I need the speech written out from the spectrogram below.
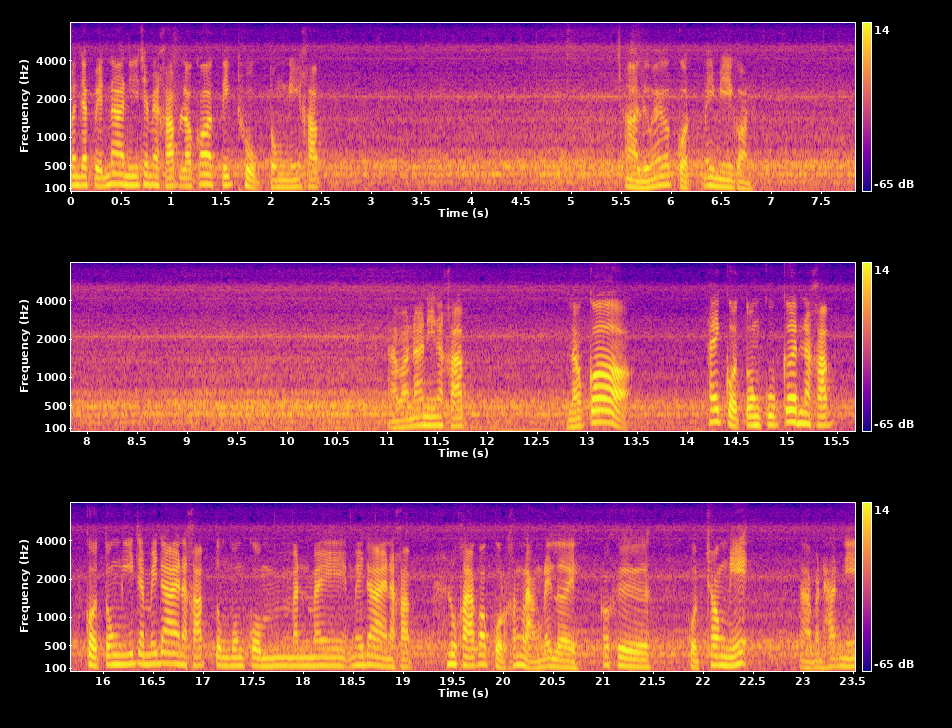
มันจะเป็นหน้านี้ใช่ไหมครับ แล้วก็ติ๊กถูกตรงนี้ครับ อ่าหรือไม่ก็กดไม่มีก่อนอ่ามาหน้านี้นะครับ แล้วก็ให้กดตรง Google นะครับ กดตรงนี้จะไม่ได้นะครับ ตรงวงกลมมันไม่ไม่ได้นะครับ ลูกค้าก็กดข้างหลังได้เลย ก็คือ กดช่องนี้ อ่าบรรทัดนี้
